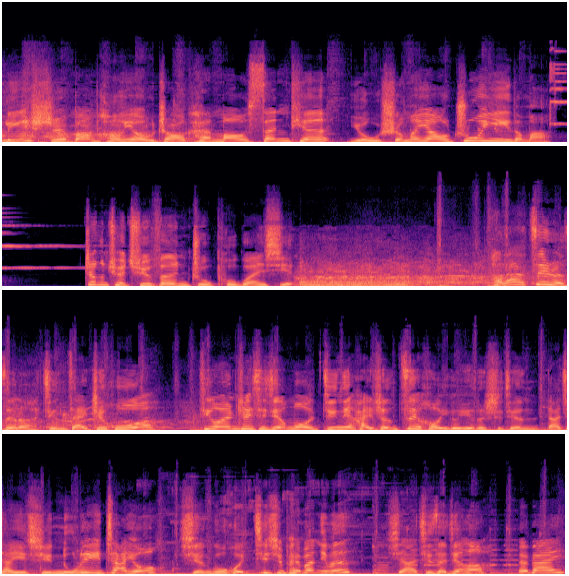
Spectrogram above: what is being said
临时帮朋友照看猫三天，有什么要注意的吗？正确区分主仆关系。好啦，最热最乐尽在知乎。听完这期节目，今年还剩最后一个月的时间，大家一起努力加油！仙姑会继续陪伴你们，下期再见了，拜拜。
